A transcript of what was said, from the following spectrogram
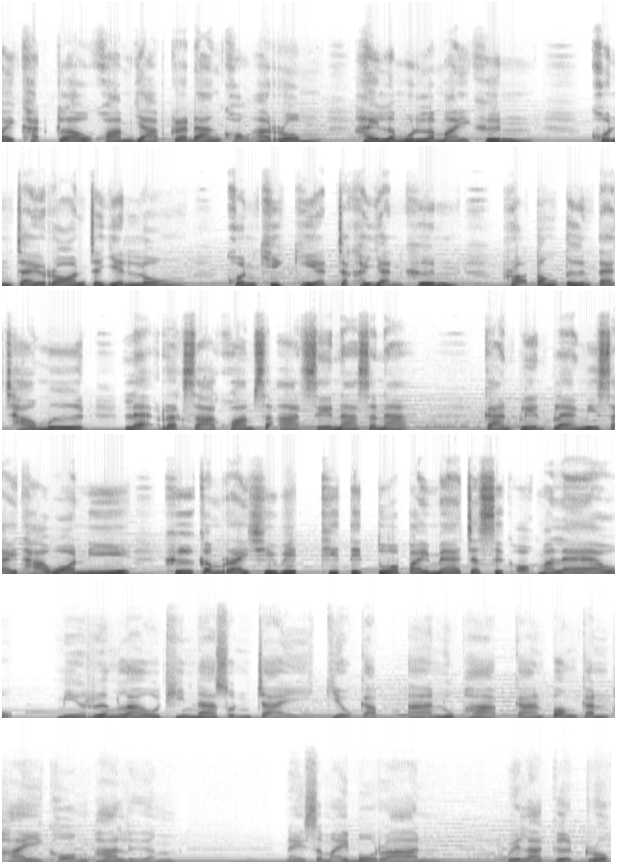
อยๆ ขัดเกลาความหยาบกระด้างของอารมณ์ ให้ละมุนละไมขึ้น คนใจร้อนจะเย็นลง คนขี้เกียจจะขยันขึ้น เพราะต้องตื่นแต่เช้ามืด และรักษาความสะอาดเสนาสนะ การเปลี่ยนแปลงนิสัยถาวรนนี้ คือกำไรชีวิตที่ติดตัวไปแม้จะสึกออกมาแล้ว มีเรื่องเล่าที่น่าสนใจเกี่ยวกับอานุภาพการป้องกันภัยของผ้าเหลือง ในสมัยโบราณ เวลาเกิดโรค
